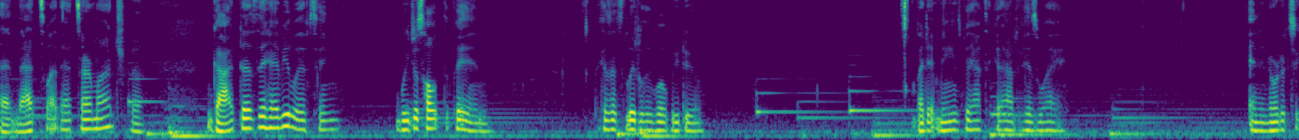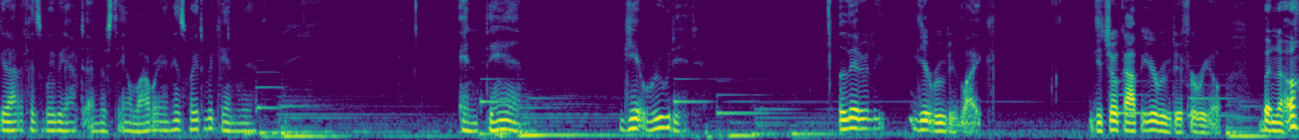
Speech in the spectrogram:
And that's why that's our mantra. God does the heavy lifting. We just hold the pen because that's literally what we do. But it means we have to get out of His way. And in order to get out of His way, we have to understand why we're in His way to begin with. And then get rooted. Literally, get rooted. Like, get your copy of Rooted for real. But no,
